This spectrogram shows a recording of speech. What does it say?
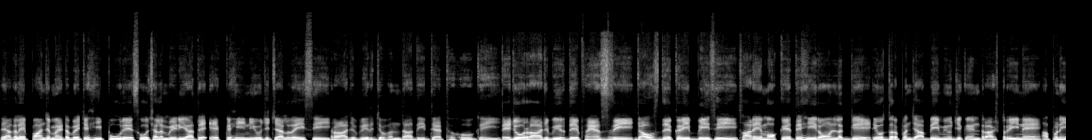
ਤੇ ਅਗਲੇ 5 ਮਿੰਟ ਵਿੱਚ ਹੀ ਪੂਰੇ ਸੋਸ਼ਲ ਮੀਡੀਆ ਤੇ ਇੱਕ ਹੀ ਨਿਊਜ਼ ਚੱਲ ਰਹੀ ਸੀ। ਰਾਜਵੀਰ ਜਵੰਦਾ ਦੀ ਡੈਥ ਹੋ ਗਈ। ਤੇ ਜੋ ਰਾਜਵੀਰ ਦੇ ਫੈਨਸ ਸੀ, ਜਾਂ ਉਸ ਦੇ ਕਰੀਬੀ ਸੀ, ਸਾਰੇ ਮੌਕੇ ਤੇ ਹੀ ਰੋਣ ਲੱਗੇ। ਤੇ ਉਧਰ ਪੰਜਾਬੀ 뮤직 ਇੰਡਸਟਰੀ ਨੇ ਆਪਣੀ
